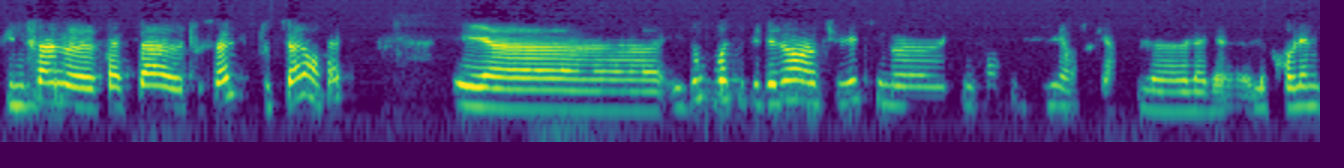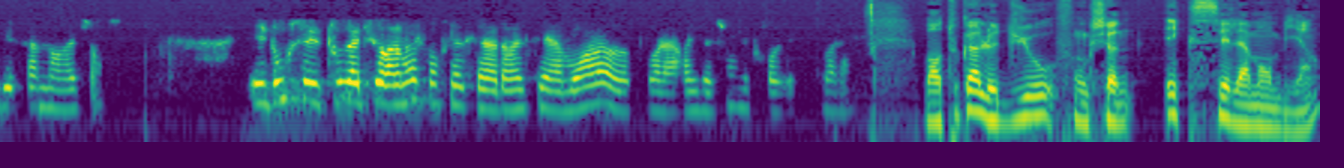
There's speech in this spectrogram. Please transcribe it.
qu'une femme euh, fasse ça tout seul, toute seule en fait. Et, euh, et donc moi, c'était déjà un sujet qui me, qui me sensibilisait en tout cas, le, la- le problème des femmes dans la science. Et donc c'est tout naturellement, je pense qu'elle s'est adressée à moi euh, pour la réalisation du projet. Voilà. Bon, en tout cas, le duo fonctionne excellemment bien.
